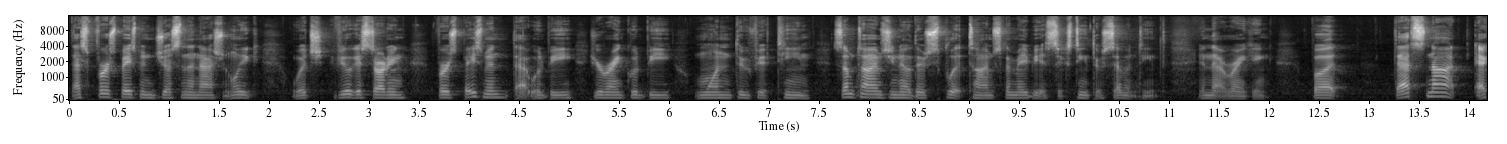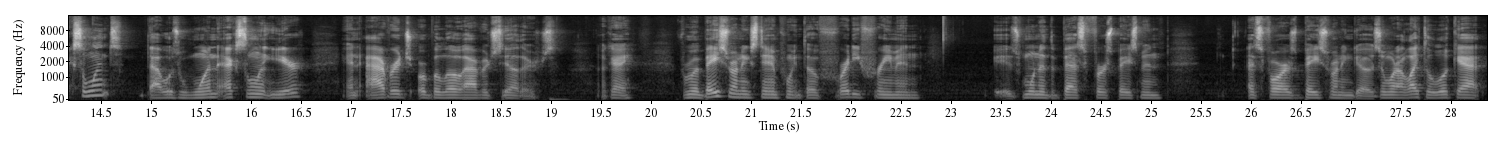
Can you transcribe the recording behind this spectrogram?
That's first baseman just in the National League, which if you look at starting first baseman, that would be your rank would be 1 through 15. Sometimes, you know, there's split times, so there may be a 16th or 17th in that ranking. But that's not excellent. That was one excellent year and average or below average the others. Okay. From a base running standpoint, though, Freddie Freeman is one of the best first basemen as far as base running goes. And what I like to look at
